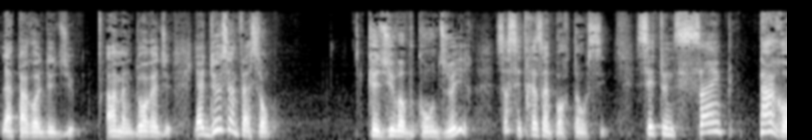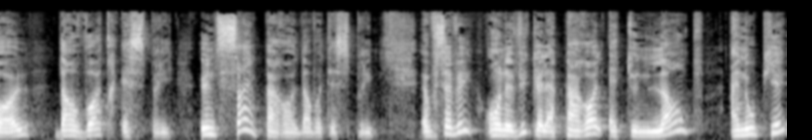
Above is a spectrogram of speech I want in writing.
la parole de Dieu. Amen, gloire à Dieu. La deuxième façon que Dieu va vous conduire, ça c'est très important aussi, c'est une simple parole dans votre esprit. Une simple parole dans votre esprit. Euh, vous savez, on a vu que la parole est une lampe à nos pieds.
